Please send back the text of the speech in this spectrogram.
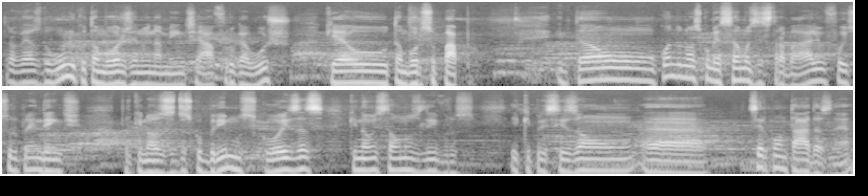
através do único tambor genuinamente afro-gaúcho, que é o tambor supapo. Então, quando nós começamos esse trabalho, foi surpreendente, porque nós descobrimos coisas que não estão nos livros e que precisam é, ser contadas, né?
